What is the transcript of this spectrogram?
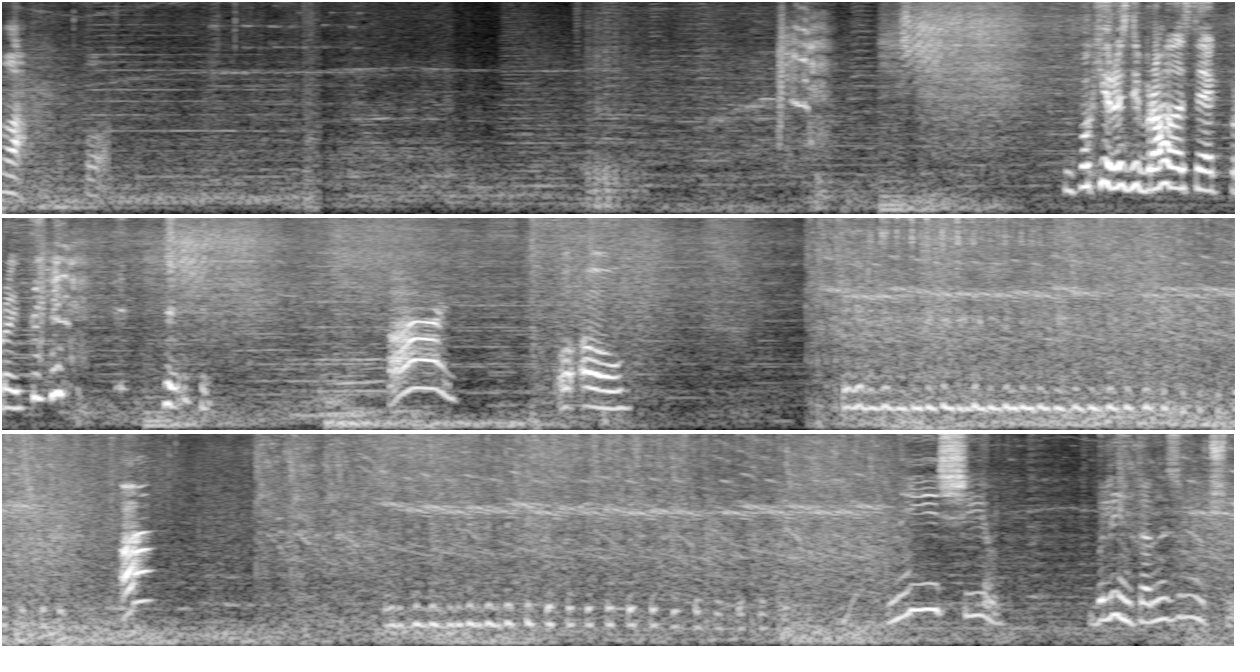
А, о. Поки розібралася, як пройти. Ай! О-оу. А? Нижчі. Блін, та незручно.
